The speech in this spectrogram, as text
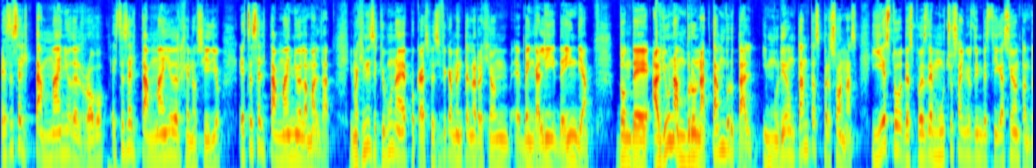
Este es el tamaño del robo, este es el tamaño del genocidio, este es el tamaño de la maldad. Imagínense que hubo una época, específicamente en la región eh, bengalí de India, donde había una hambruna tan brutal y murieron tantas personas, y esto después de muchos años de investigación, tanto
